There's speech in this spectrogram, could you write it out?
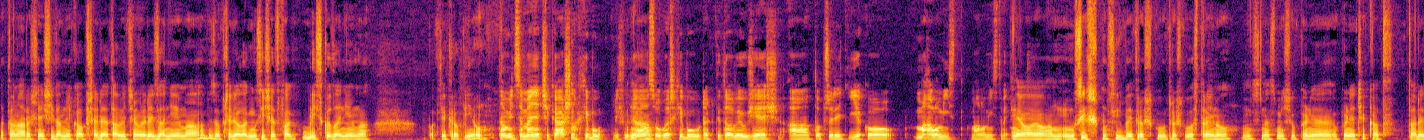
a to náročnější tam někoho předet a většinou jedeš za ním a aby to předjel, tak musíš jet fakt blízko za ním a pak tě kropí, no. Tam víceméně čekáš na chybu, když udělá no. soupeř chybu, tak ty to využiješ a to předjetí jako málo míst, málo míst vy. Jo, jo, a musíš, musíš být trošku, trošku ostrý, no. Nesmíš úplně, úplně čekat. Tady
